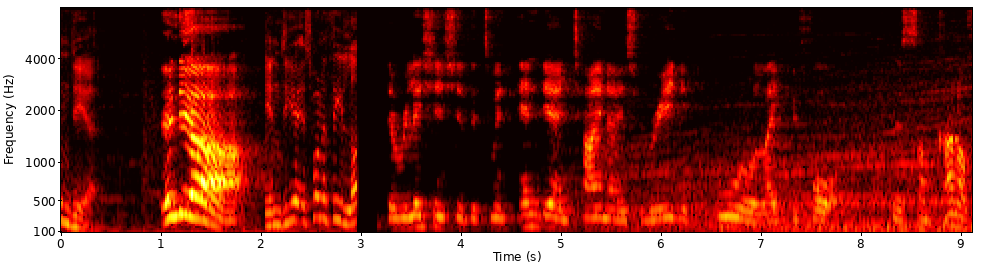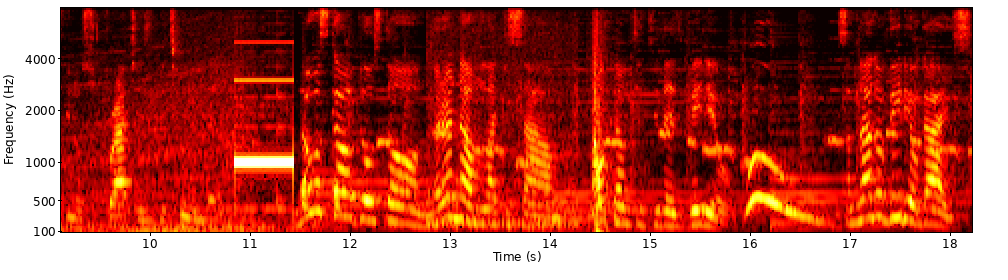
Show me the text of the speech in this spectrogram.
India. India! India is one of the. The relationship between India and China is really cool like before. There's some kind of, you know, scratches between them. Namaskar doston, Naranam Lucky Sam. Welcome to today's video. Woo! It's another video guys.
